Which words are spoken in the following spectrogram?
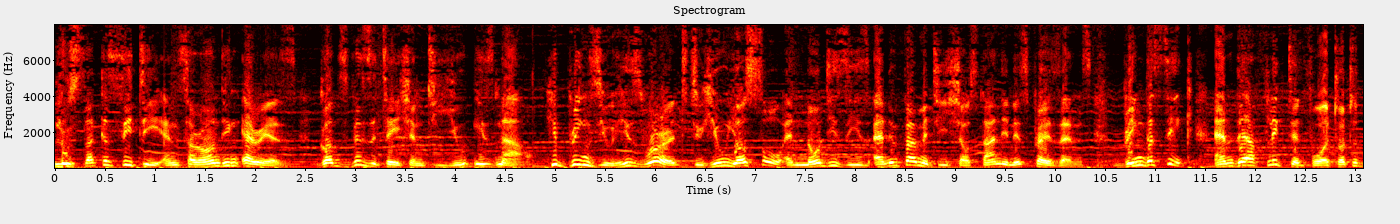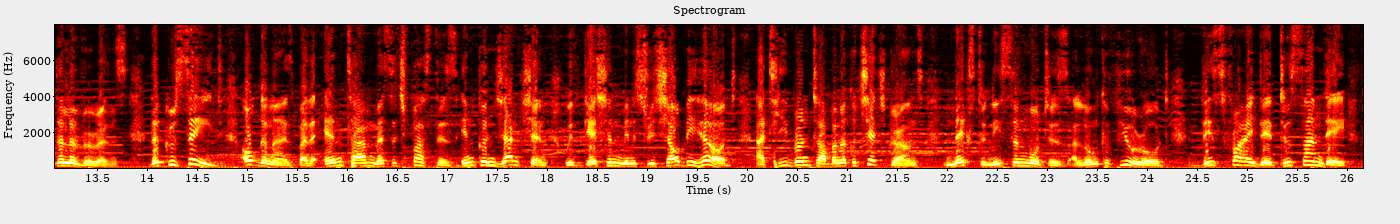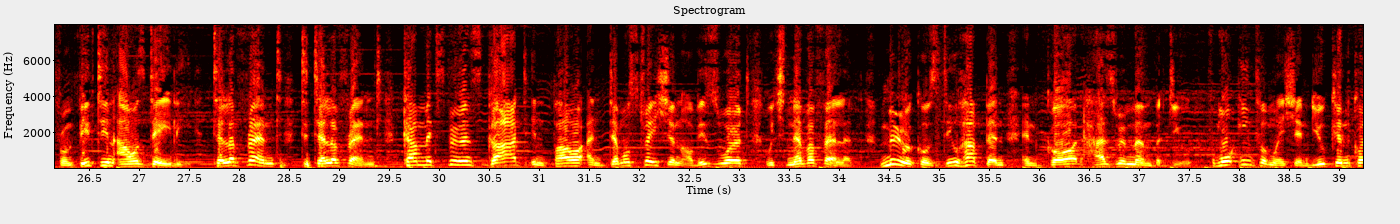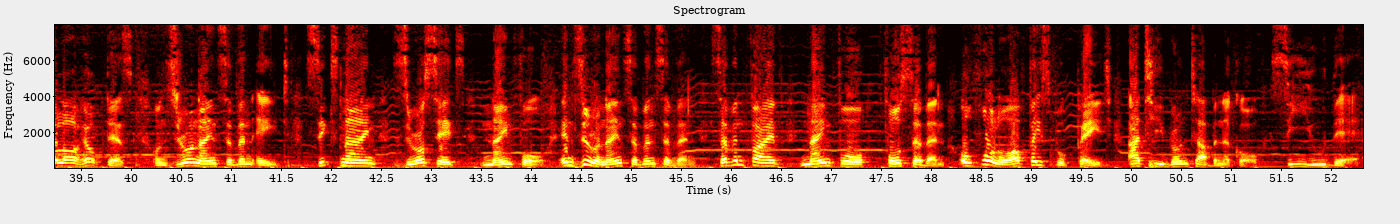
Lusaka City and surrounding areas. God's visitation to you is now. He brings you His word to heal your soul, and no disease and infirmity shall stand in His presence. Bring the sick and the afflicted for a total deliverance. The crusade, organized by the End Time Message Pastors in conjunction with Geshen Ministry, shall be held at Hebron Tabernacle Church grounds next to Nissan Motors along Kafue Road this Friday to Sunday from 15 hours daily. Tell a friend to tell a friend. Come experience God in power and demonstration of His word which never faileth. Miracles still happen and God has remembered you. For more information, you can call our help desk on 0978 690694 and 0977 759447 or follow our Facebook page at Hebron Tabernacle. See you there.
